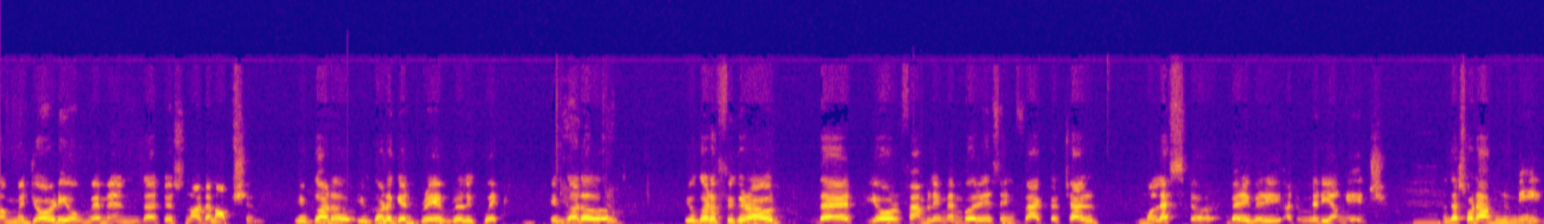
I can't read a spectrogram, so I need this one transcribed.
a majority of women, that is not an option. You've gotta mm. you've gotta get brave really quick. You've yeah, gotta yeah. you've gotta figure out that your family member is in fact a child molester very very at a very young age, mm. and that's what happened to me.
